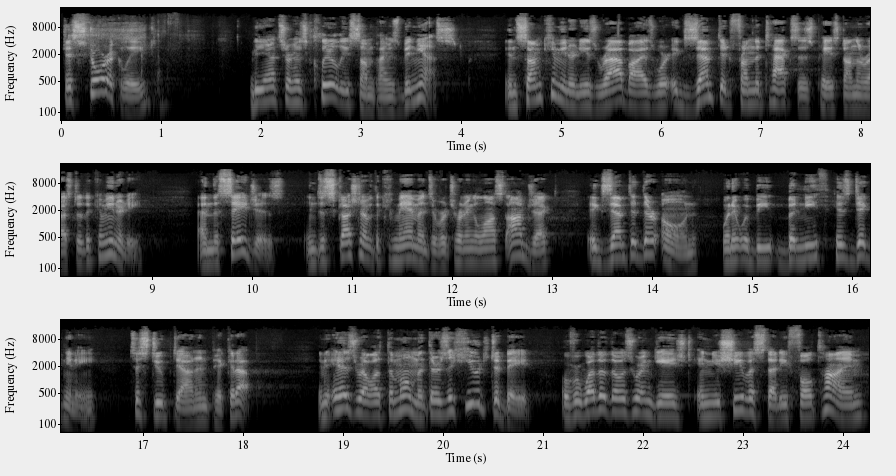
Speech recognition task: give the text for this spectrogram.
Historically, the answer has clearly sometimes been yes. In some communities, rabbis were exempted from the taxes paid on the rest of the community, and the sages, in discussion of the commandment of returning a lost object, exempted their own when it would be beneath his dignity to stoop down and pick it up. In Israel at the moment, there's a huge debate over whether those who are engaged in yeshiva study full time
